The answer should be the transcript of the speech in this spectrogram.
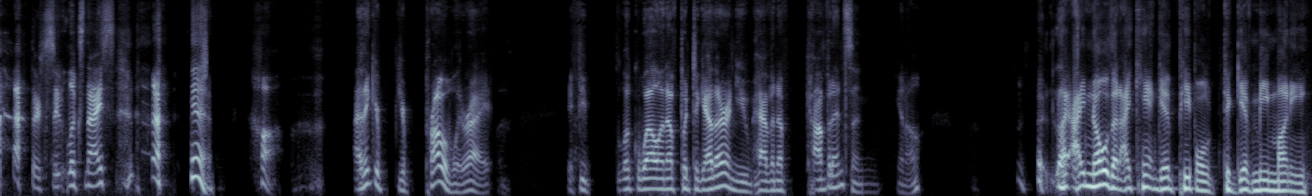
Their suit looks nice. Yeah. Huh. I think you're you're probably right. If you look well enough put together and you have enough confidence and you know. Like I know that I can't give people to give me money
